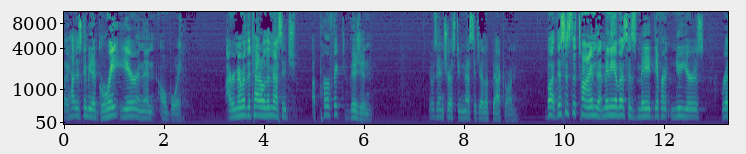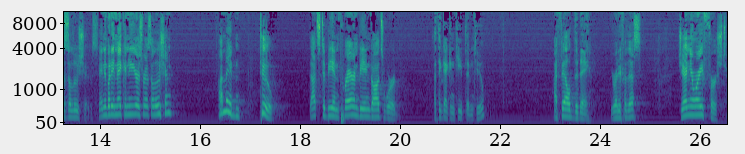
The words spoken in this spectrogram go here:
like how this is going to be a great year, and then, oh boy. I remember the title of the message A Perfect Vision. It was an interesting message I look back on. But this is the time that many of us has made different New Year's resolutions. Anybody make a New Year's resolution? I made two. That's to be in prayer and be in God's Word. I think I can keep them too. I failed today. You ready for this? January 1st.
